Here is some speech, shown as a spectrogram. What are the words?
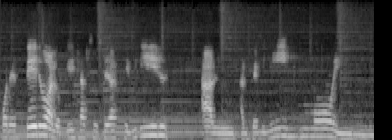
por entero a lo que es la sociedad civil, al, feminismo y,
